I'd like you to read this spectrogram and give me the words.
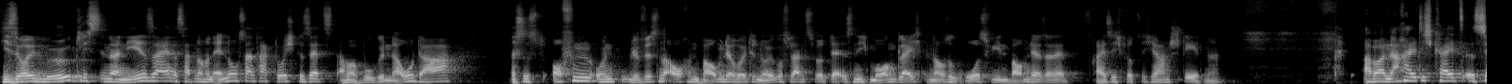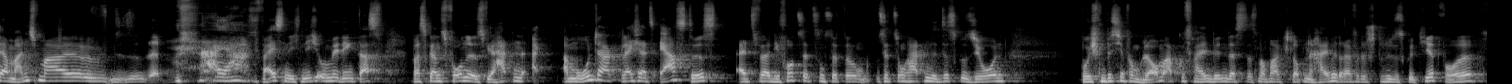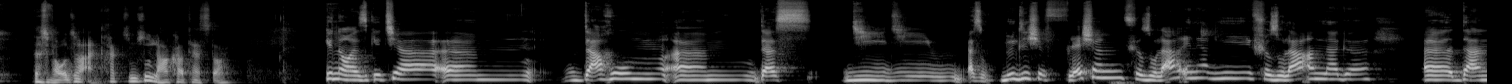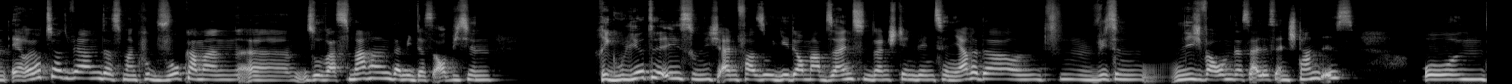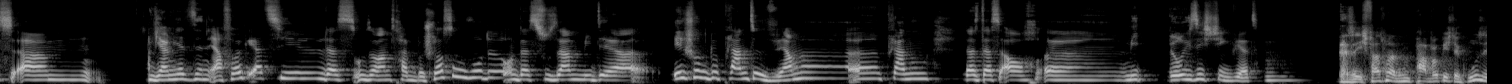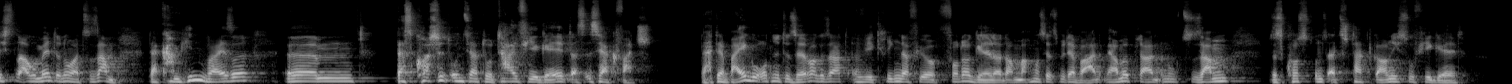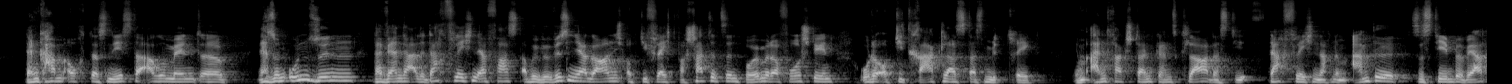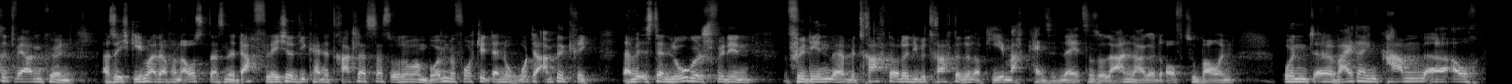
Die sollen möglichst in der Nähe sein. Das hat noch ein Änderungsantrag durchgesetzt. Aber wo genau da, das ist offen. Und wir wissen auch, ein Baum, der heute neu gepflanzt wird, der ist nicht morgen gleich genauso groß wie ein Baum, der seit 30, 40 Jahren steht. Ne? Aber Nachhaltigkeit ist ja manchmal, naja, ich weiß nicht, nicht unbedingt das, was ganz vorne ist. Wir hatten am Montag gleich als erstes, als wir die Fortsetzungssitzung hatten, eine Diskussion wo ich ein bisschen vom Glauben abgefallen bin, dass das nochmal, ich glaube, eine halbe, dreiviertel Stunde diskutiert wurde. Das war unser Antrag zum Solarkartester. Genau, es geht ja ähm, darum, ähm, dass die, die, also mögliche Flächen für Solarenergie, für Solaranlage äh, dann erörtert werden, dass man guckt, wo kann man äh, sowas machen, damit das auch ein bisschen regulierte ist und nicht einfach so jeder macht seins und dann stehen wir in zehn Jahre da und wissen nicht, warum das alles entstanden ist. Und ähm, wir haben jetzt den Erfolg erzielt, dass unser Antrag beschlossen wurde und dass zusammen mit der eh schon geplante Wärmeplanung, dass das auch äh, mit berücksichtigt wird. Also ich fasse mal ein paar wirklich der gruseligsten Argumente nochmal zusammen. Da kamen Hinweise, ähm, das kostet uns ja total viel Geld, das ist ja Quatsch. Da hat der Beigeordnete selber gesagt, äh, wir kriegen dafür Fördergelder, da machen wir es jetzt mit der Wärmeplanung zusammen. Das kostet uns als Stadt gar nicht so viel Geld. Dann kam auch das nächste Argument, äh, na, so ein Unsinn, da werden da alle Dachflächen erfasst, aber wir wissen ja gar nicht, ob die vielleicht verschattet sind, Bäume davor stehen oder ob die Traglast das mitträgt. Im Antrag stand ganz klar, dass die Dachflächen nach einem Ampelsystem bewertet werden können. Also ich gehe mal davon aus, dass eine Dachfläche, die keine Traglast hat oder am Bäumen bevorsteht, dann eine rote Ampel kriegt. Damit ist dann logisch für den, für den äh, Betrachter oder die Betrachterin, okay, macht keinen Sinn, da jetzt eine Solaranlage drauf zu bauen. Und äh, weiterhin kam äh, auch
